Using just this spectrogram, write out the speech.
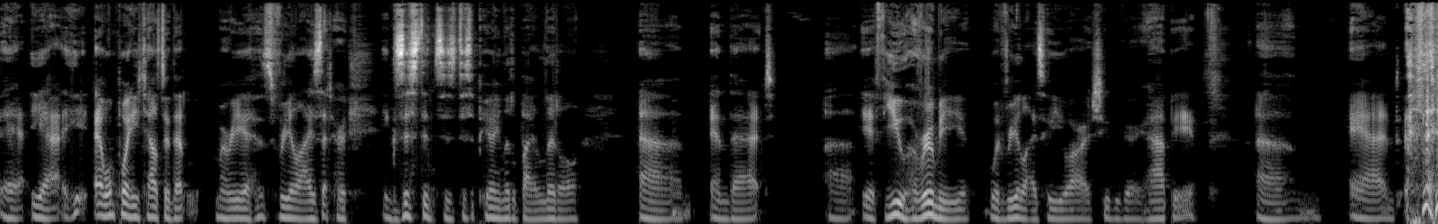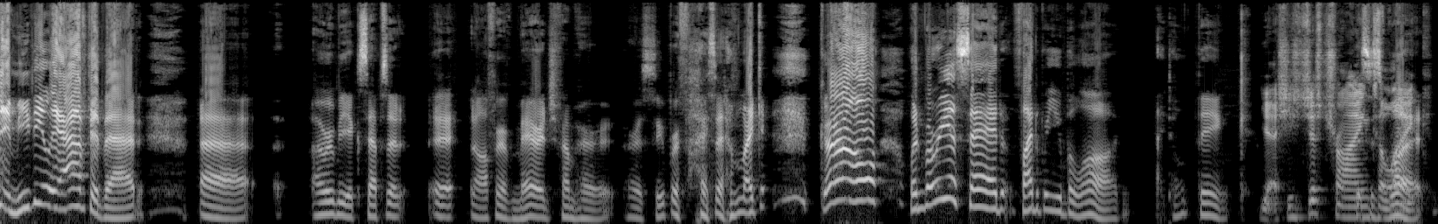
uh, yeah he, at one point he tells her that maria has realized that her existence is disappearing little by little um and that uh if you harumi would realize who you are she'd be very happy um and then immediately after that, uh, Harumi accepts a, a, an offer of marriage from her her supervisor. I'm like, girl, when Maria said "find where you belong," I don't think Yeah, she's just trying to like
